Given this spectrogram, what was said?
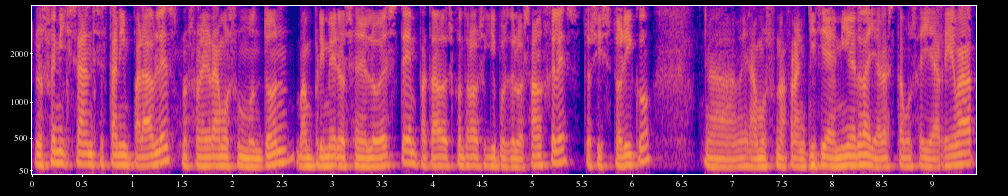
Los Phoenix Suns están imparables, nos alegramos un montón. Van primeros en el oeste, empatados contra los equipos de Los Ángeles. Esto es histórico. Ah, éramos una franquicia de mierda y ahora estamos ahí arriba,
